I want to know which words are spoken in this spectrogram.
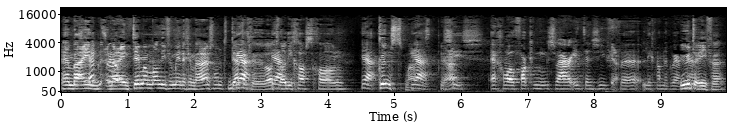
En bij een, bij een timmerman die vanmiddag in mijn huis stond, 30 Ja. euro. Terwijl die gast gewoon Ja. kunst maakt. Ja, precies. En gewoon fucking zwaar, intensief eh, lichamelijk werk. Uurtarieven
